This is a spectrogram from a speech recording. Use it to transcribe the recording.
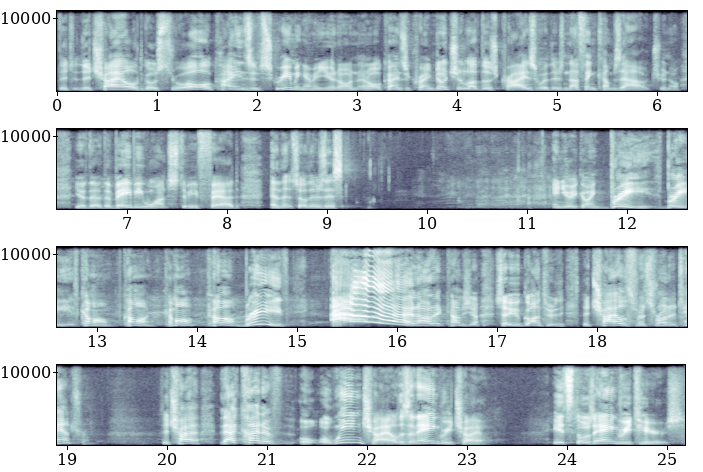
The, the child goes through all kinds of screaming, I mean, you know, and, and all kinds of crying. Don't you love those cries where there's nothing comes out, you know? You know the, the baby wants to be fed, and the, so there's this and you're going, breathe, breathe, come on, come on, come on, come on, breathe. Ah! And out it comes. You know. So you've gone through, the child has thrown a tantrum. The child, that kind of, a weaned child is an angry child. It's those angry tears.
